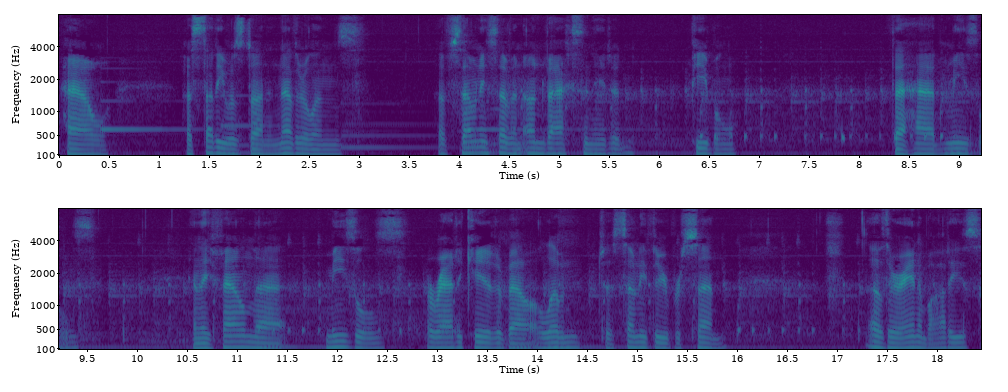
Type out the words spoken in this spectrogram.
how a study was done in Netherlands of 77 unvaccinated people that had measles. And they found that measles eradicated about 11 to 73% of their antibodies.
